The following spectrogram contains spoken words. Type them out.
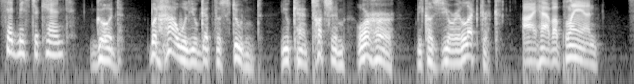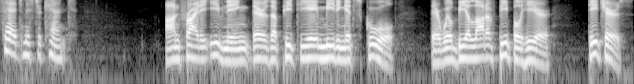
said Mr. Kent. Good. But how will you get the student? You can't touch him or her because you're electric. I have a plan. said Mr. Kent. On Friday evening, there's a PTA meeting at school. There will be a lot of people here. teachers,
